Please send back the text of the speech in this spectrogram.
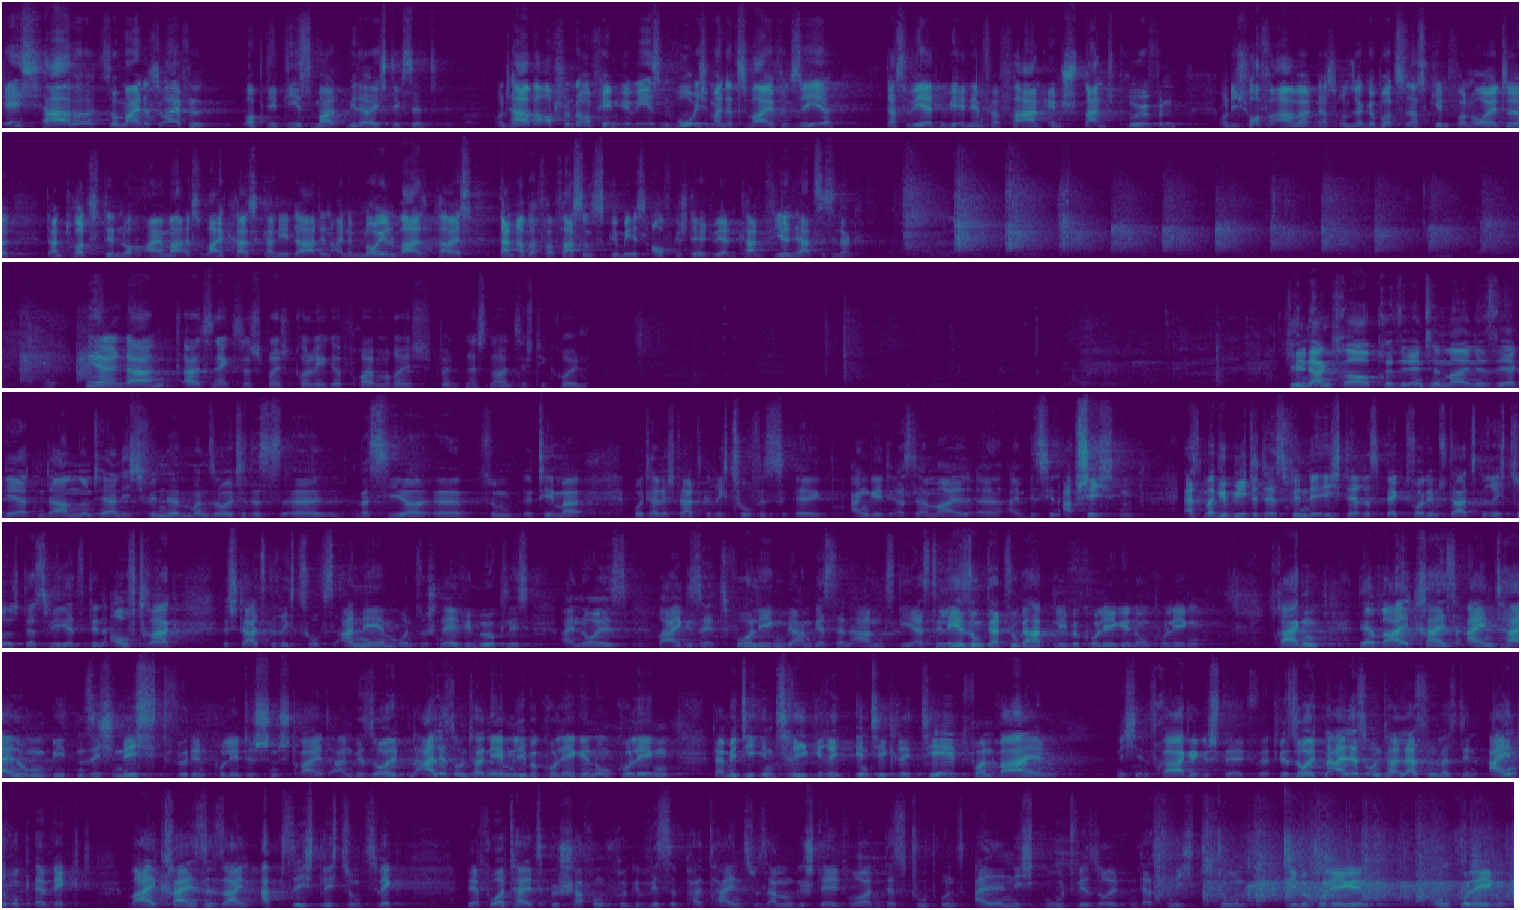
Ich habe so meine Zweifel, ob die diesmal wieder richtig sind, und habe auch schon darauf hingewiesen, wo ich meine Zweifel sehe. Das werden wir in dem Verfahren entspannt prüfen. Ich hoffe aber, dass unser Geburtstagskind von heute dann trotzdem noch einmal als Wahlkreiskandidat in einem neuen Wahlkreis, dann aber verfassungsgemäß aufgestellt werden kann. Vielen herzlichen Dank. Vielen Dank. Als nächster spricht Kollege Frömmrich, BÜNDNIS 90 die GRÜNEN. Vielen Dank, Frau Präsidentin, meine sehr geehrten Damen und Herren! Ich finde, man sollte das, äh, was hier äh, zum Thema Urteil des Staatsgerichtshofs äh, angeht, erst einmal ein bisschen abschichten. Erst einmal gebietet es, finde ich, der Respekt vor dem Staatsgerichtshof, dass wir jetzt den Auftrag des Staatsgerichtshofs annehmen und so schnell wie möglich ein neues Wahlgesetz vorlegen. Wir haben gestern Abend die erste Lesung dazu gehabt, liebe Kolleginnen und Kollegen. Fragen der Wahlkreiseinteilungen bieten sich nicht für den politischen Streit an. Wir sollten alles unternehmen, liebe Kolleginnen und Kollegen, damit die Integrität von Wahlen nicht infrage gestellt wird. Wir sollten alles unterlassen, was den Eindruck erweckt, Wahlkreise seien absichtlich zum Zweck der Vorteilsbeschaffung für gewisse Parteien zusammengestellt worden. Das tut uns allen nicht gut. Wir sollten das nicht tun, liebe Kolleginnen und Kollegen.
